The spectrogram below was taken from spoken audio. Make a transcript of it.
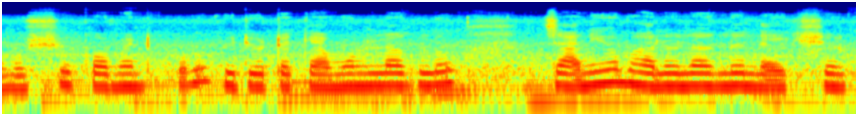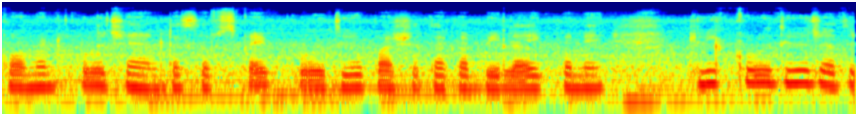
অবশ্যই কমেন্ট করো। ভিডিওটা কেমন লাগল জানিও। ভালো লাগলে লাইক শেয়ার কমেন্ট করো চ্যানেলটা সাবস্ক্রাইব করে দিও। পাশে থাকা বেল আইকনে ক্লিক করে দিও যাতে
